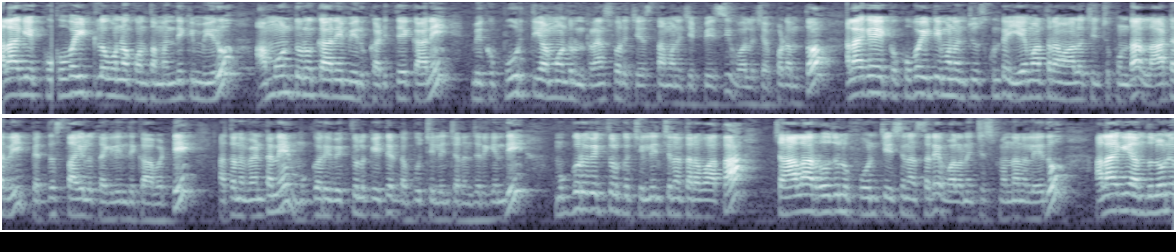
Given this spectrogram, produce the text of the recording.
అలాగే కువైట్లో కువైట్లో ఉన్న కొంతమందికి మీరు అమౌంట్ను కానీ మీరు కడితే కానీ మీకు పూర్తి అమౌంట్ను ట్రాన్స్ఫర్ చేస్తామని చెప్పేసి వాళ్ళు చెప్పడంతో అలాగే ఇక కువైటీ మనం చూసుకుంటే ఏమాత్రం ఆలోచించకుండా లాటరీ పెద్ద స్థాయిలో తగిలింది కాబట్టి అతను వెంటనే ముగ్గురు వ్యక్తులకైతే డబ్బు చెల్లించడం జరిగింది. ముగ్గురు వ్యక్తులకు చెల్లించిన తర్వాత చాలా రోజులు ఫోన్ చేసినా సరే వాళ్ళ నుంచి స్పందన లేదు. అలాగే అందులోనే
